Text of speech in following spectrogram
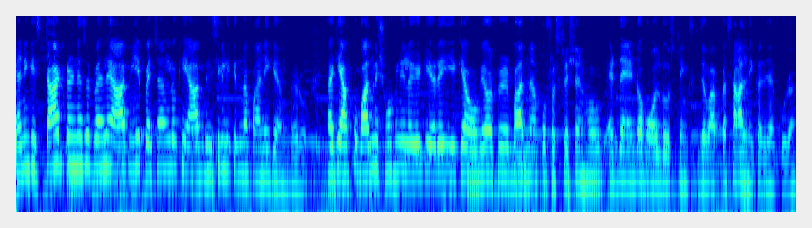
यानी कि स्टार्ट करने से पहले आप ये पहचान लो कि आप बेसिकली कितना पानी के अंदर हो, ताकि आपको बाद में शौक नहीं लगे कि अरे, ये क्या हो गया? और फिर बाद में आपको फ्रस्ट्रेशन हो at the end of all those things जब आपका साल निकल जाए पूरा।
